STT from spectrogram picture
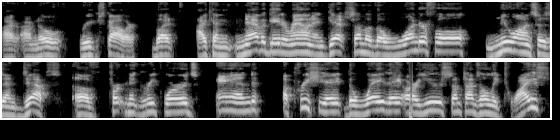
I, I'm no Greek scholar, but I can navigate around and get some of the wonderful nuances and depths of pertinent Greek words and appreciate the way they are used, sometimes only twice,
